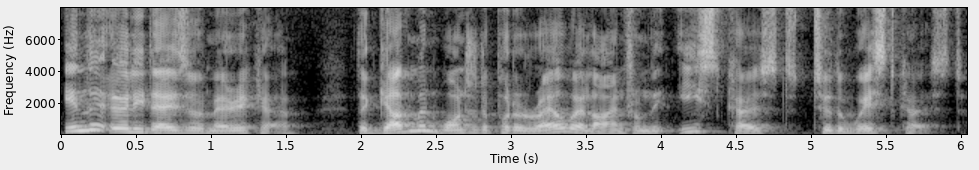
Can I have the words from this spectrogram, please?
In the early days of America, the government wanted to put a railway line from the east coast to the west coast.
